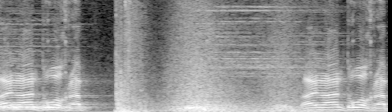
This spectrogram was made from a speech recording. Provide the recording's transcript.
รายงานานตัวครับ รายงานตัวครับ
